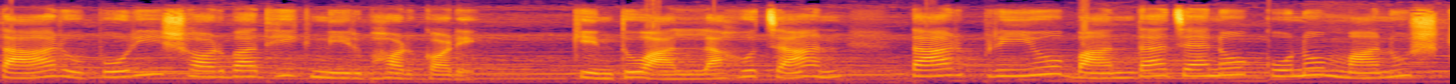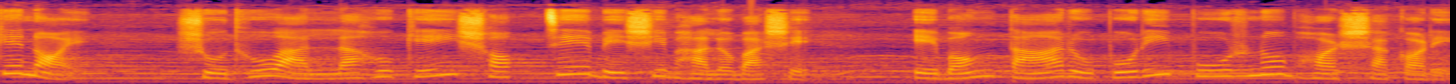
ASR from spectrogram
তার উপরই সর্বাধিক নির্ভর করে। কিন্তু আল্লাহ চান তার প্রিয় বান্দা যেন কোনো মানুষকে নয়, শুধু আল্লাহকেই সবচেয়ে বেশি ভালোবাসে এবং তার উপরই পূর্ণ ভরসা করে।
